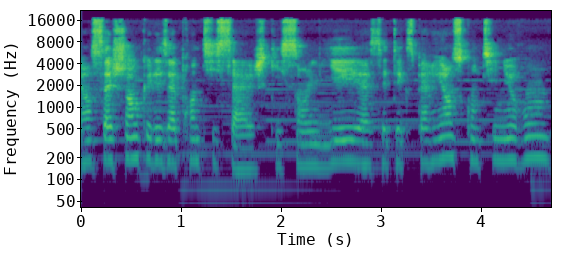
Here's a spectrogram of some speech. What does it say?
et en sachant que les apprentissages qui sont liés à cette expérience continueront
